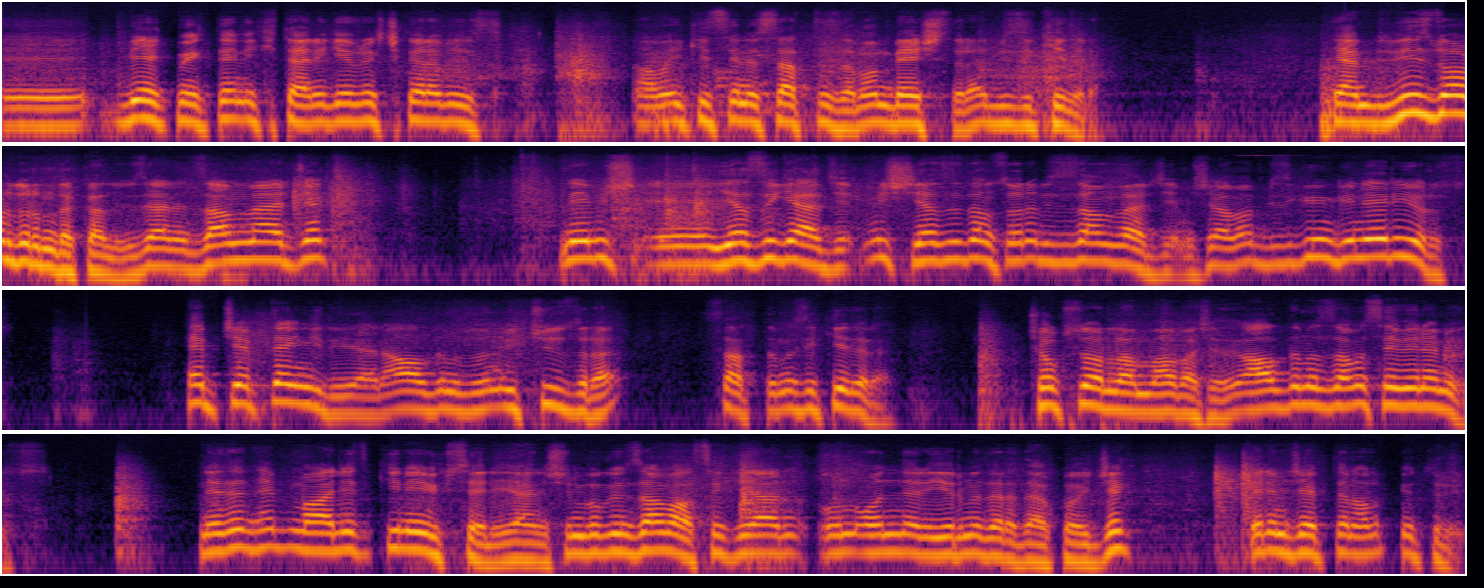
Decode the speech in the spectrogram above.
Ee, bir ekmekten iki tane gevrek çıkarabilirsin. Ama ikisini sattığı zaman beş lira, biz iki lira. Yani biz zor durumda kalıyoruz. Yani zam verecek. Neymiş? Ee, yazı gelecekmiş. Yazıdan sonra bizi zam verecekmiş. Ama biz gün gün eriyoruz. Hep cepten gidiyor yani. Aldığımız un 300 lira. Sattığımız 2 lira. Çok zorlanmaya başladık. Aldığımız zaman sevinemiyoruz. Neden? Hep maliyet yine yükseliyor. Yani şimdi bugün zam alsak yarın un 10 lira 20 lira daha koyacak. Benim cepten alıp götürüyor.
